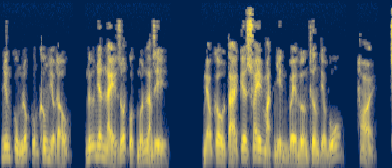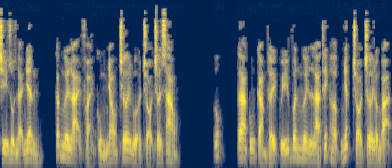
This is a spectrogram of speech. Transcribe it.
Nhưng cùng lúc cũng không hiểu đấu, nữ nhân này rốt cuộc muốn làm gì? Mèo cầu tài kia xoay mặt nhìn về hướng thương tiểu vũ, hỏi chị dùn đại nhân, các ngươi lại phải cùng nhau chơi đùa trò chơi sao? Úc, ta cũng cảm thấy quý vân ngươi là thích hợp nhất trò chơi đồng bạn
